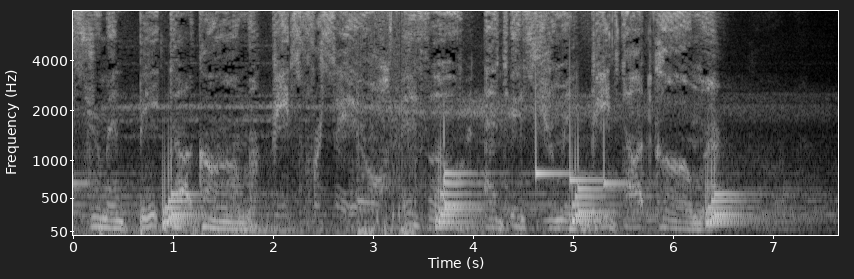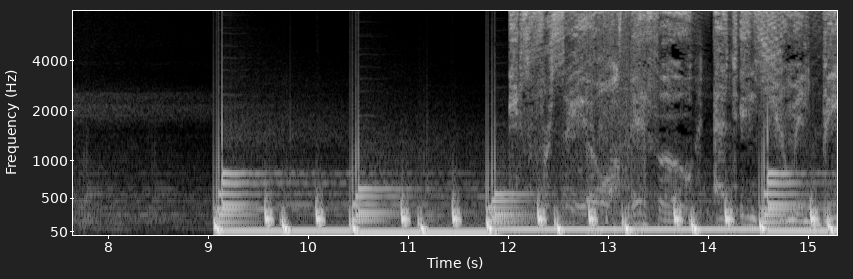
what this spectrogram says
instrumentbeat.com. Beats for sale. Info at instrumentbeat.com. Beats for sale. Info at instrumentbeat.com.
